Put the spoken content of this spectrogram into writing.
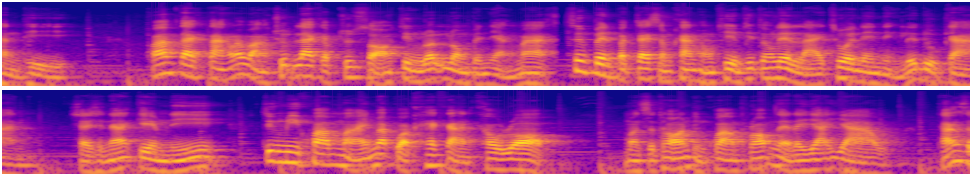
ทันที ความแตกต่างระหว่างชุดแรกกับชุด 2 จึงลดลงเป็นอย่างมาก ซึ่งเป็นปัจจัยสำคัญของทีมที่ต้องเล่นหลายถ้วยในหนึ่งฤดูกาลชัยชนะเกมนี้จึงมีความหมายมากกว่าแค่การเข้ารอบ มันสะท้อนถึงความพร้อมในระยะยาว ทั้งส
